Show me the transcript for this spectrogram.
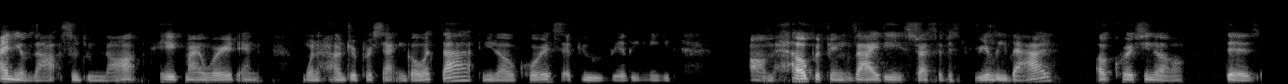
any of that. So do not take my word and 100% go with that. You know, of course, if you really need um, help with your anxiety, stress, if it's really bad, of course, you know, there's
